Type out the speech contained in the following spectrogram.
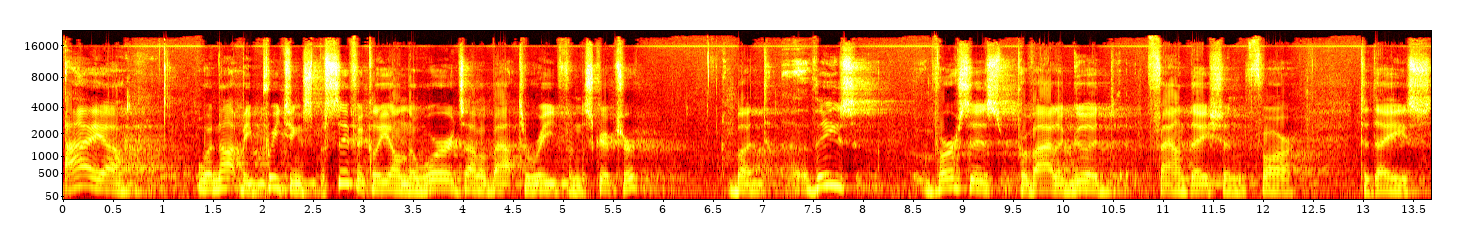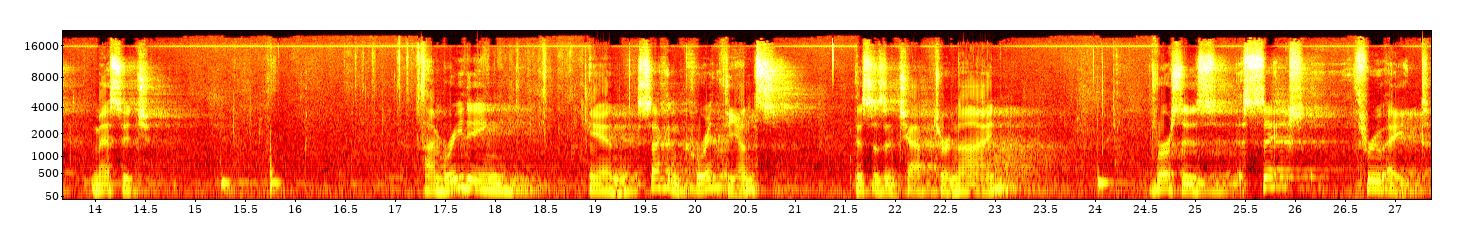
I uh, will not be preaching specifically on the words I'm about to read from the scripture, but these verses provide a good foundation for today's message. I'm reading in 2 Corinthians, this is in chapter 9, verses 6 through 8.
